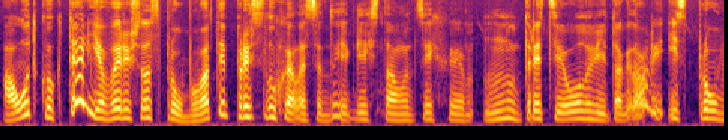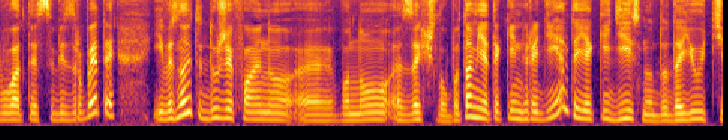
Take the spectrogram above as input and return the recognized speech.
А от коктейль я вирішила спробувати, прислухалася до якихось там оцих е, нутриціологів і так далі, і спробувати собі зробити. І ви знаєте, дуже файно воно зайшло. Бо там є такі інгредієнти, які дійсно додають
